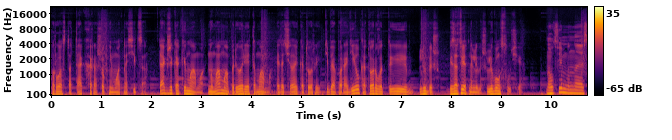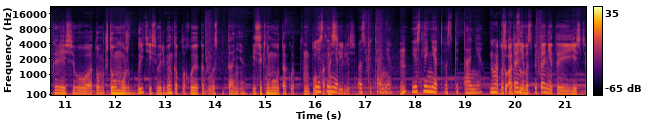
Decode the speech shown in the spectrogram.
просто так хорошо к нему относиться. Так же, как и мама. Но мама априори это мама. Это человек, который тебя породил, которого ты любишь. Безответно любишь, в любом случае. Но вот фильм, наверное, скорее всего, о том, что может быть, если у ребенка плохое как бы воспитание. Если к нему вот так вот ну, плохо Если нет относились. Воспитание. М? Если нет воспитания. Ну, отцу- Воспитание, отцу- воспитание это и есть.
